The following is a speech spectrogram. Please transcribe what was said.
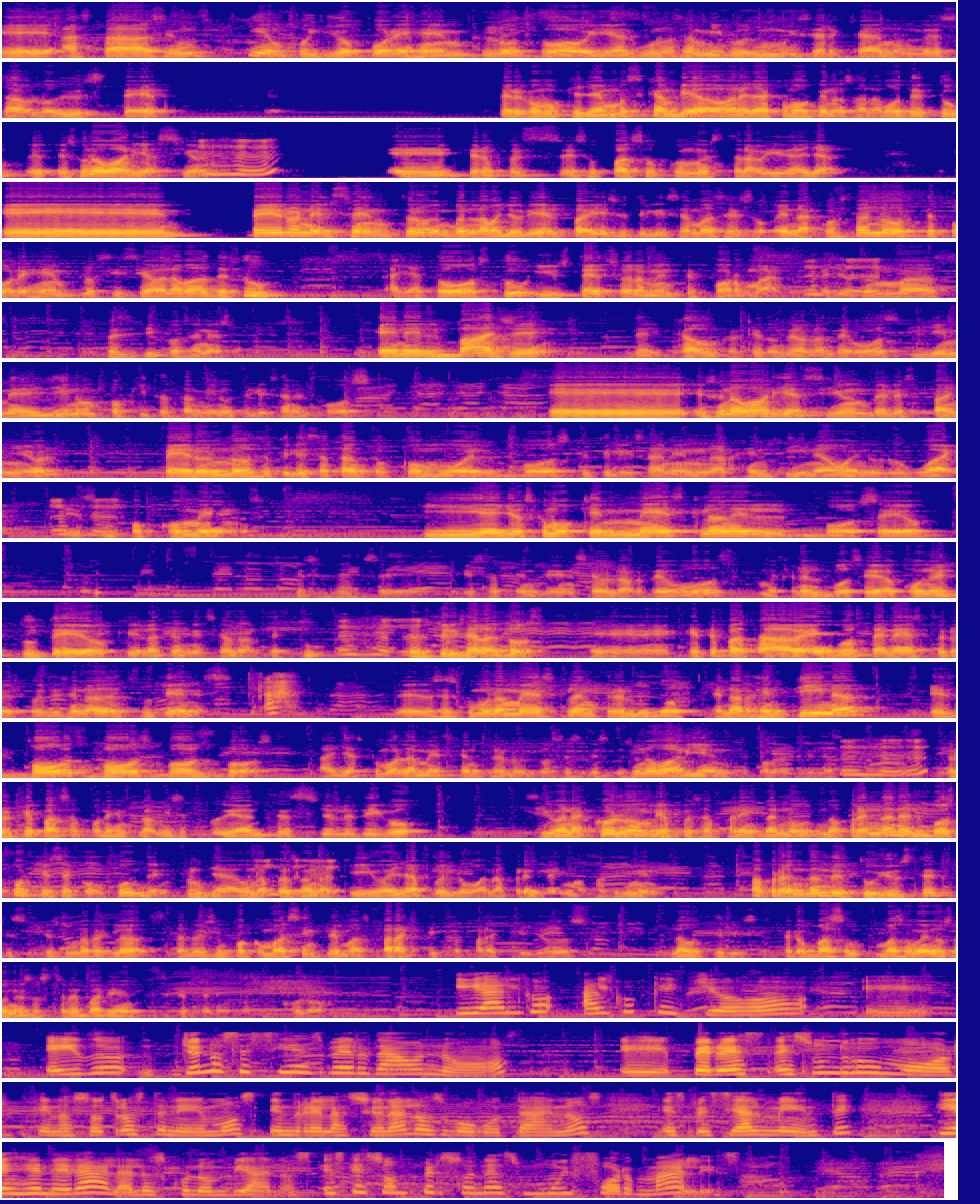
Eh, hasta hace un tiempo, yo por ejemplo, todavía algunos amigos muy cercanos les hablo de usted, pero como que ya hemos cambiado, ahora ya como que nos hablamos de tú. E, es una variación. Eh, pero pues eso pasó con nuestra vida ya. Eh, pero en el centro, en la mayoría del país se utiliza más eso. En la costa norte, por ejemplo, sí se habla más de tú. Allá todos tú y usted solamente formal. Ellos son más específicos en eso. En el Valle del Cauca, que es donde hablan de voz, y en Medellín un poquito también utilizan el voz, eh, es una variación del español, pero no se utiliza tanto como el voz que utilizan en Argentina o en Uruguay. Es un poco menos. Y ellos como que mezclan el voceo, esa tendencia a hablar de voz, mezclan el voceo con el tuteo, que es la tendencia a hablar de tú. Entonces utilizan las dos. Eh, ¿Qué te pasaba? Eh, vos tenés, pero después dicen, nada, tú tienes. Ah, es como una mezcla entre los dos. En Argentina es voz, voz, voz, voz. Allá es como la mezcla entre los dos. Es, es una variante, por decirlo así. Pero ¿qué pasa? Por ejemplo, a mis estudiantes yo les digo, si van a Colombia, pues aprendan, no, aprendan el voz porque se confunden. Ya una persona que iba allá, pues lo van a aprender más fácilmente. Aprendan de tú y usted, que es una regla tal vez un poco más simple, más práctica para que ellos la utilicen. Pero más, más o menos son esas tres variantes que tenemos en Colombia. Y algo, algo que yo eh, he ido, yo no sé si es verdad o no, eh, pero es, es, un rumor que nosotros tenemos en relación a los bogotanos especialmente y en general a los colombianos. Es que son personas muy formales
